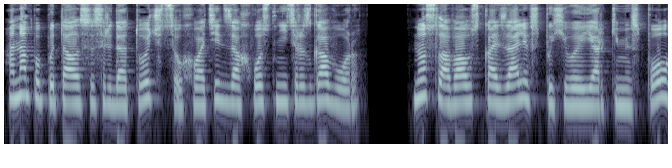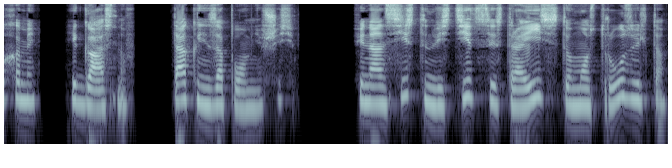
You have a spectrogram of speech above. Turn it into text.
Она попыталась сосредоточиться, ухватить за хвост нить разговора, но слова ускользали, вспыхивая яркими всполохами и гаснув, так и не запомнившись. Финансист, инвестиции, строительство, мост Рузвельта.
